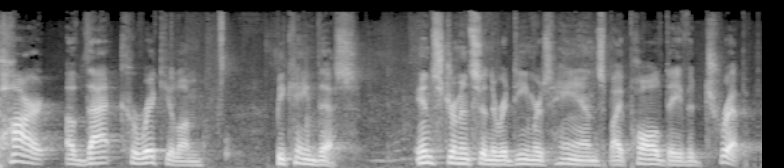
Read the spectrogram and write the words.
part of that curriculum became this Instruments in the Redeemer's Hands by Paul David Tripp.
